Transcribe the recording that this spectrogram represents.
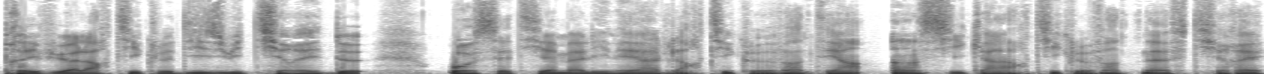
prévues à l'article 18-2 au septième alinéa de l'article 21 ainsi qu'à l'article 29-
